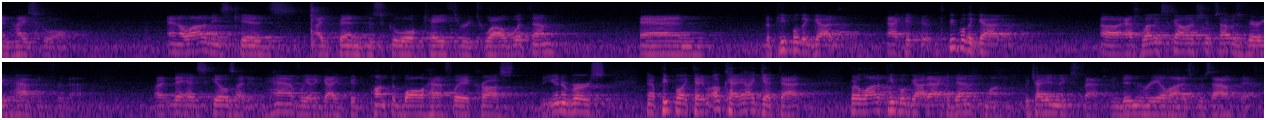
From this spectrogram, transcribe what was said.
in high school. And a lot of these kids, I'd been to school K through 12 with them. And the people that got, the people that got uh, athletic scholarships, I was very happy for them. Uh, they had skills I didn't have. We had a guy who could punt the ball halfway across the universe. You know, people like that. Okay, I get that. But a lot of people got academic money, which I didn't expect and didn't realize was out there.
